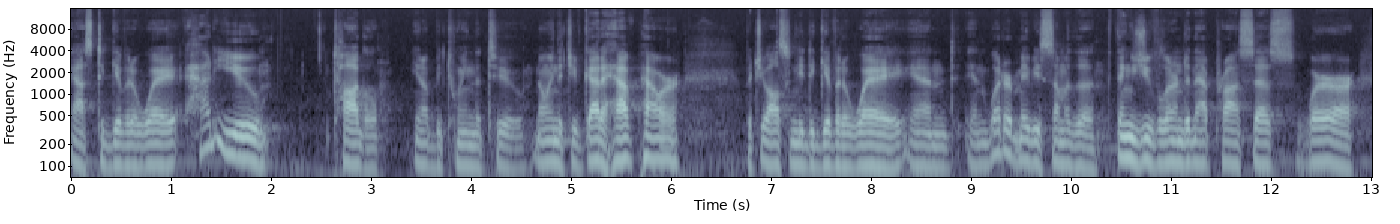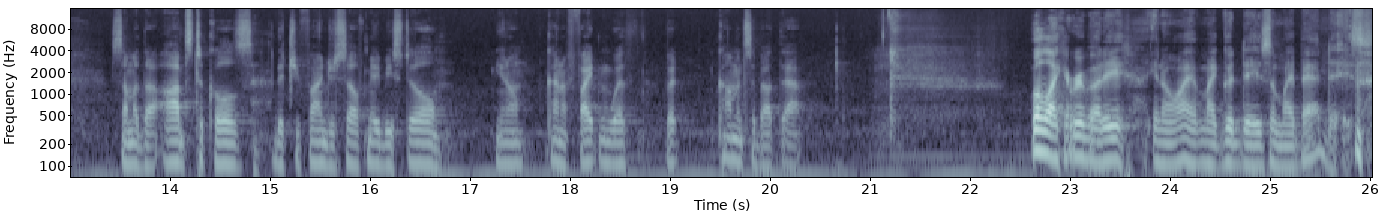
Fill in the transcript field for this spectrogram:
asked to give it away. How do you toggle, you know, between the two, knowing that you've got to have power? but you also need to give it away. And, and what are maybe some of the things you've learned in that process? Where are some of the obstacles that you find yourself maybe still, you know, kind of fighting with? But comments about that. Well, like everybody, you know, I have my good days and my bad days.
